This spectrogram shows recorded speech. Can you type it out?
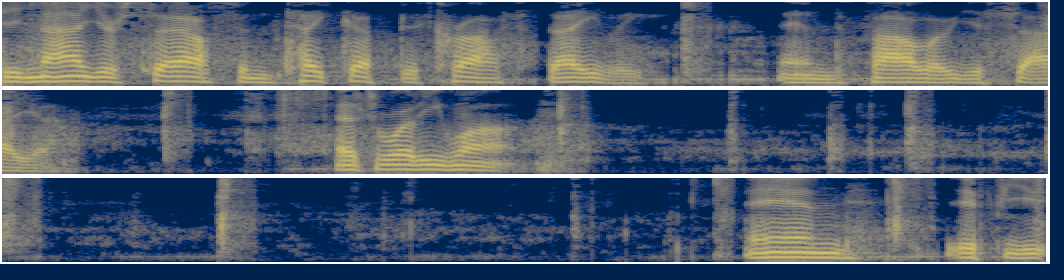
deny yourself and take up your cross daily and follow Yeshua. That's what he wants. And if you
